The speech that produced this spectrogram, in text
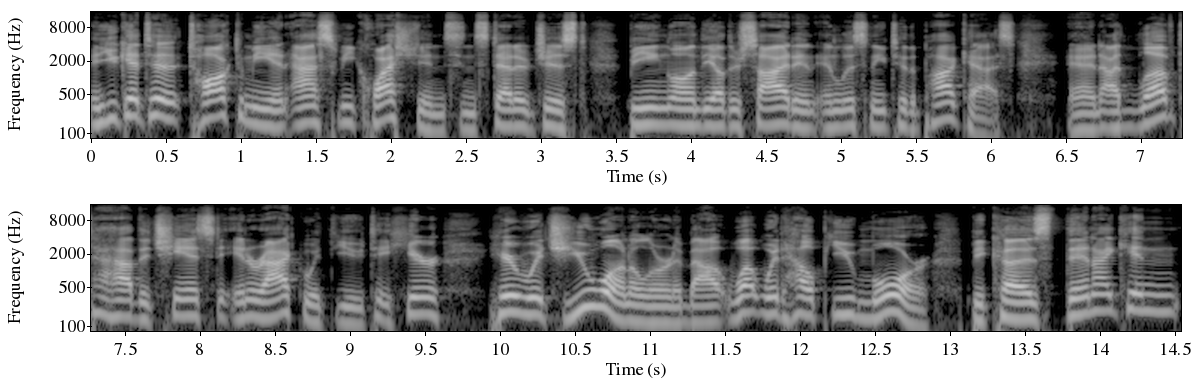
And you get to talk to me and ask me questions instead of just being on the other side and, and listening to the podcast. And I'd love to have the chance to interact with you, to hear hear what you want to learn about, what would help you more, because then I can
